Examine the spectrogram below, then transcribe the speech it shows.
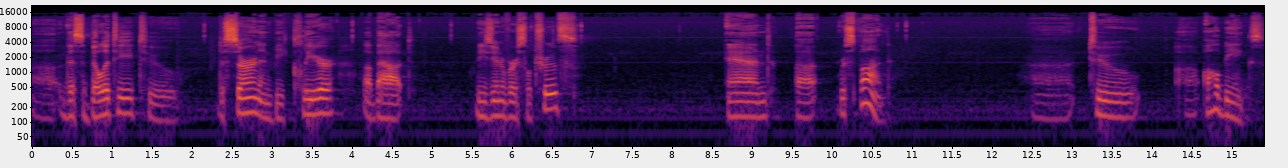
uh, this ability to discern and be clear about these universal truths and uh, respond to uh, all beings,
